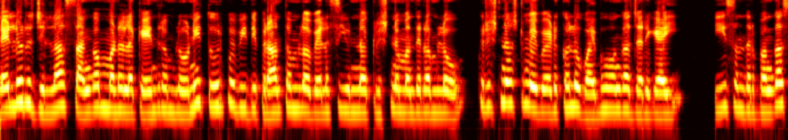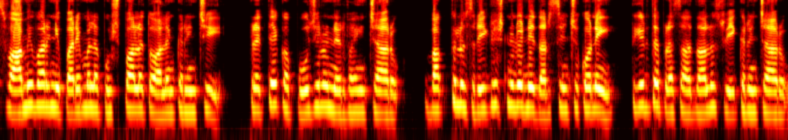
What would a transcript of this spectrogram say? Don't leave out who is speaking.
Speaker 1: నెల్లూరు జిల్లా సంగం మండల కేంద్రంలోని తూర్పు వీధి ప్రాంతంలో వెలసియున్న కృష్ణ మందిరంలో కృష్ణాష్టమి వేడుకలు వైభవంగా జరిగాయి. ఈ సందర్భంగా స్వామివారిని పరిమళ పుష్పాలతో అలంకరించి ప్రత్యేక పూజలు నిర్వహించారు. భక్తులు శ్రీకృష్ణుడిని దర్శించుకొని తీర్థప్రసాదాలు స్వీకరించారు.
